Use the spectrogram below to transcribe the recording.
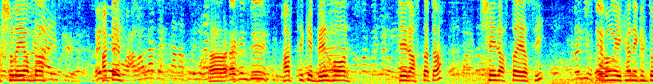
আসলে আমরা হাটের হাট থেকে বের হওয়ার যে রাস্তাটা সেই রাস্তায় আছি এবং এখানে কিন্তু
